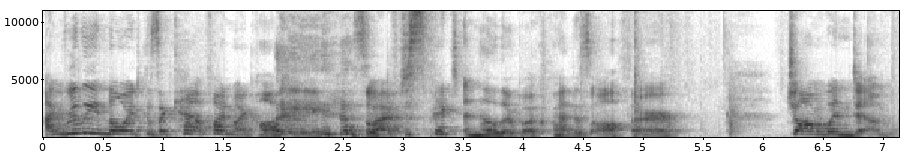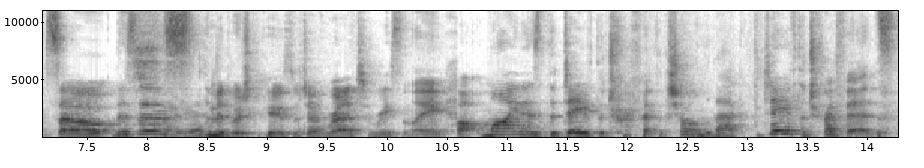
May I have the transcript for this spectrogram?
I'm really annoyed because I can't find my copy, so I've just picked another book by this author. John Wyndham. So this is good. The Midwich Cuckoos, which I've read recently. But mine is The Day of the Triffids. Show it on the back. The Day of the Triffids.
